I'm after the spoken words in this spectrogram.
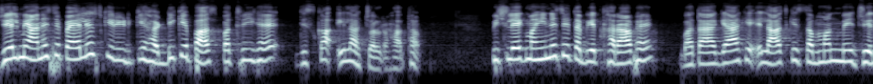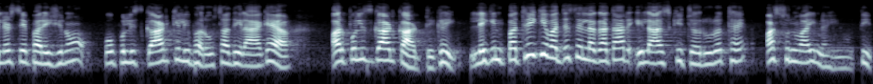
जेल में आने से पहले उसकी रीढ़ की हड्डी के पास पथरी है, जिसका इलाज चल रहा था। पिछले एक महीने से तबीयत खराब है। बताया गया कि इलाज के संबंध में जेलर से परिजनों को पुलिस गार्ड के लिए भरोसा दिलाया गया और पुलिस गार्ड काट दी गई। लेकिन पथरी की वजह से लगातार इलाज की ज़रूरत है और सुनवाई नहीं होती।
